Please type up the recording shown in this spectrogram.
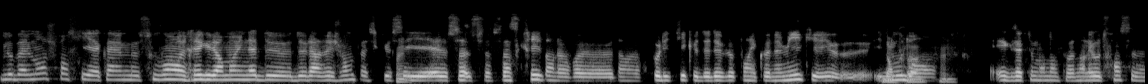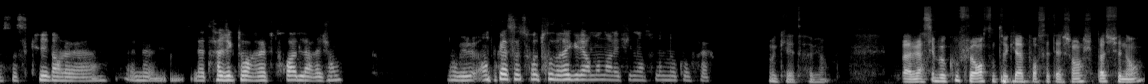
globalement, je pense qu'il y a quand même souvent régulièrement une aide de, la région parce que c'est, ça, s'inscrit dans leur, euh, dans leur politique de développement économique et, euh, nous, dans, exactement d'emploi. Dans les Hauts-de-France, ça s'inscrit dans le, la trajectoire REF 3 de la région. Donc, en tout cas, ça se retrouve régulièrement dans les financements de nos confrères. Ok, très bien. Bah, merci beaucoup Florence en tout cas pour cet échange passionnant.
